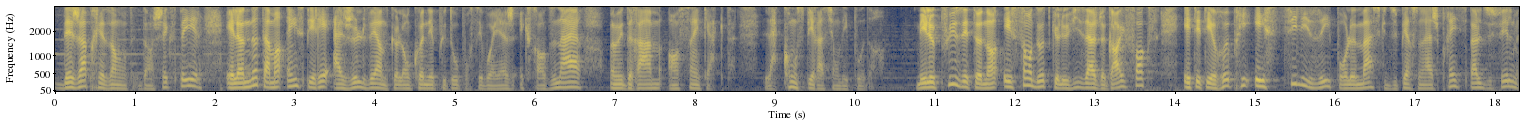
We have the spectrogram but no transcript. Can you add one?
Déjà présente dans Shakespeare, elle a notamment inspiré à Jules Verne, que l'on connaît plutôt pour ses voyages extraordinaires, un drame en cinq actes, La conspiration des poudres. Mais le plus étonnant est sans doute que le visage de Guy Fawkes ait été repris et stylisé pour le masque du personnage principal du film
